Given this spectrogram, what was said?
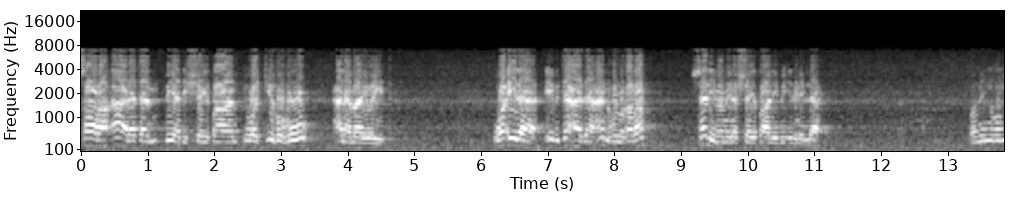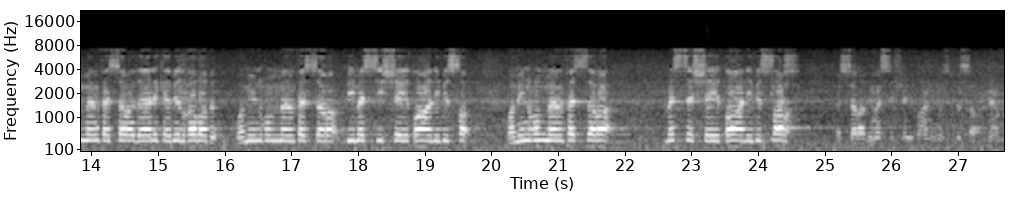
صار آلة بيد الشيطان يوجهه على ما يريد. وإذا ابتعد عنه الغضب سلم من الشيطان بإذن الله. ومنهم من فسر ذلك بالغضب ومنهم من فسر بمس الشيطان بالصرع ومنهم من فسر مس الشيطان بالصرع فسر بمس الشيطان بالصرع نعم.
